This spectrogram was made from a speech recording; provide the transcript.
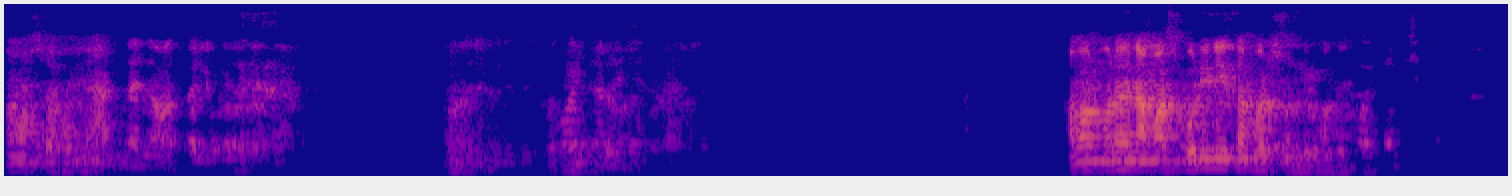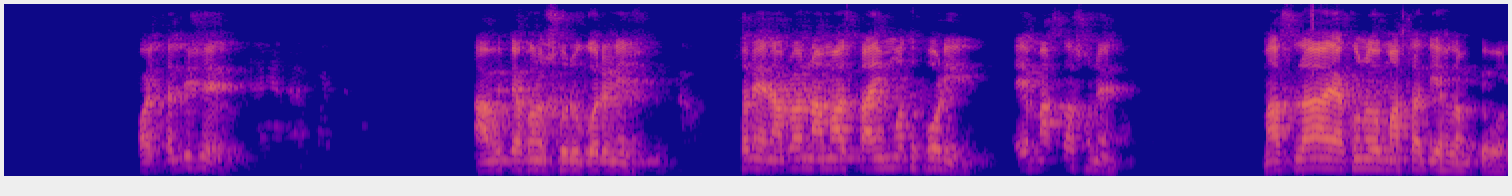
নামাজটা হয় না? আমার মনে হয় নামাজ পড়িনি তারপরে শুনলে ভালো পঁয়তাল্লিশে? আমি তো এখনও শুরু করিনি। শোনেন আমরা নামাজ টাইম মতো পড়ি। এই মাসলা শোনেন। মাসলা এখনও মাসলা দিয়ে হলাম কেবল।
